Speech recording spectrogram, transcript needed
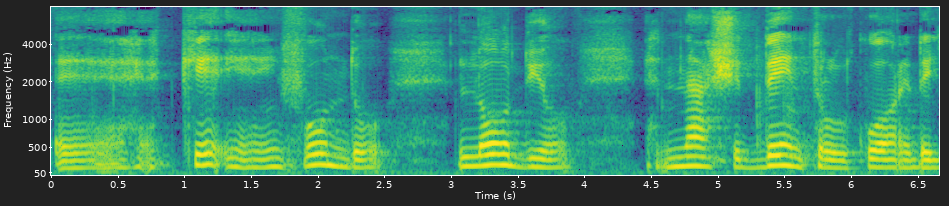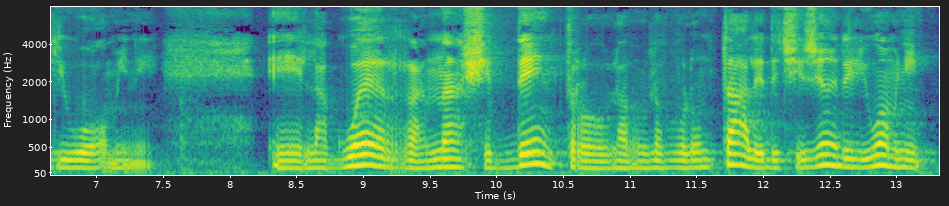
eh, che in fondo L'odio nasce dentro il cuore degli uomini e la guerra nasce dentro la, la volontà, le decisioni degli uomini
